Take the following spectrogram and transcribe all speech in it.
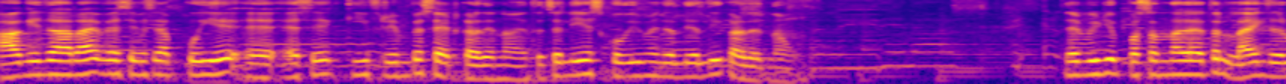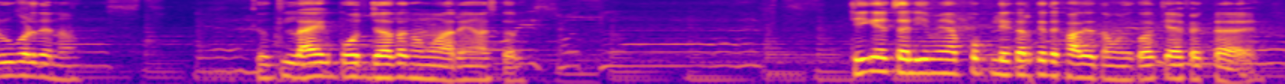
आगे जा रहा है, वैसे वैसे आपको ये ऐसे की फ्रेम पे सेट कर देना है। तो चलिए इसको भी मैं जल्दी जल्दी कर देता हूँ। जब वीडियो पसंद आ जाए तो लाइक ज़रूर कर देना। क्योंकि लाइक बहुत ज़्यादा कमा रहे हैं आजकल। ठीक है, चलिए मैं आपको प्ले करके दिखा देता हूँ एक बार क्या इफ़ेक्ट आया है।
